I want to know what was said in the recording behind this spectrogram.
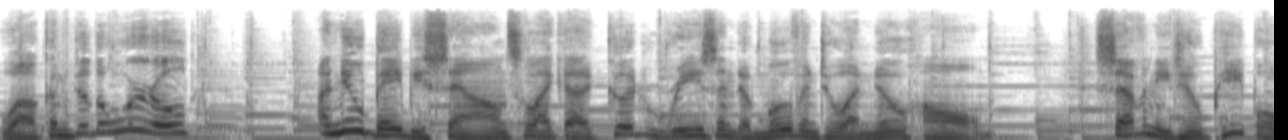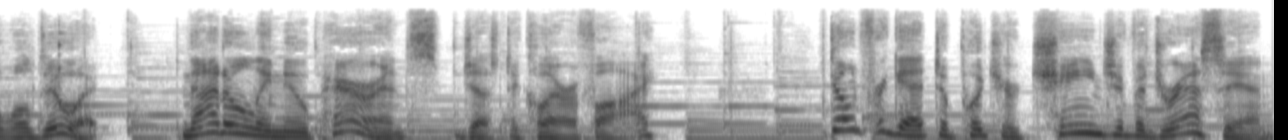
Welcome to the world! A new baby sounds like a good reason to move into a new home. 72 people will do it. Not only new parents, just to clarify. Don't forget to put your change of address in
